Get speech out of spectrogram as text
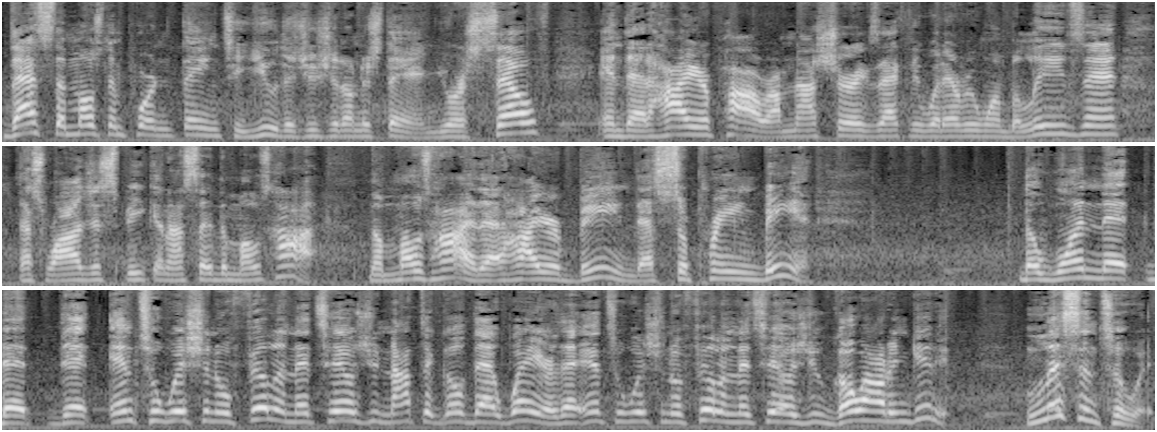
That's the most important thing to you that you should understand yourself and that higher power. I'm not sure exactly what everyone believes in. That's why I just speak and I say the most high. The most high, that higher being, that supreme being. The one that that that intuitional feeling that tells you not to go that way, or that intuitional feeling that tells you go out and get it. Listen to it.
